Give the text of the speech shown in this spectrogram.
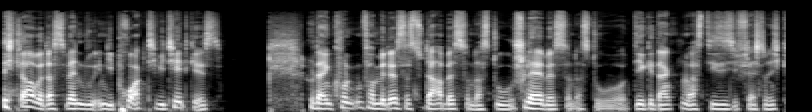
ich glaube, dass wenn du in die Proaktivität gehst, du deinen Kunden vermittelst, dass du da bist und dass du schnell bist und dass du dir Gedanken machst, die sie sich vielleicht noch nicht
